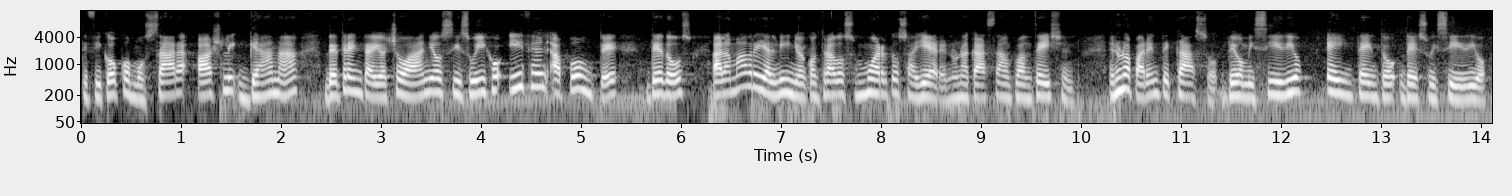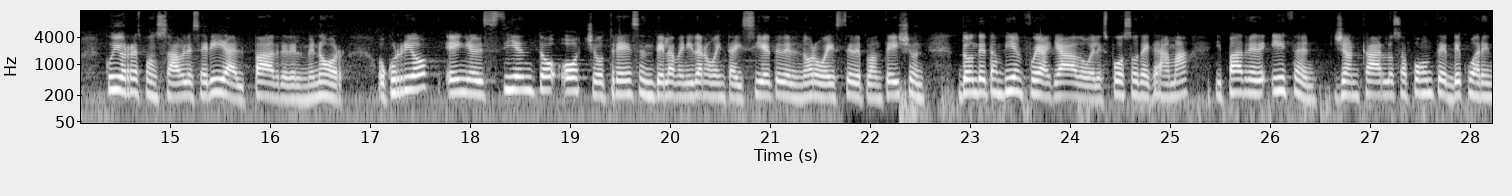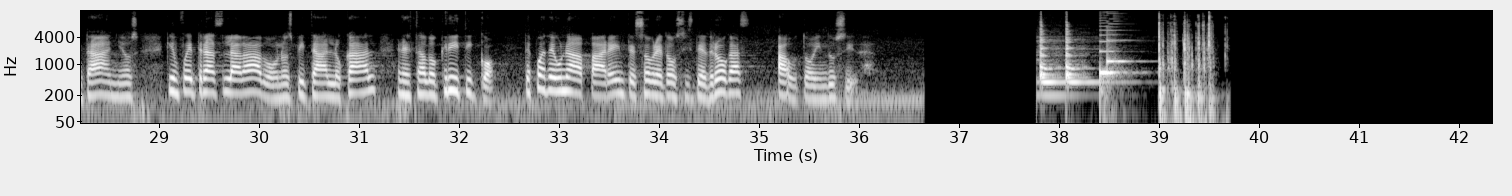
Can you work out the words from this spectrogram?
identificó como Sara Ashley Gama, de 38 años, y su hijo Ethan Aponte, de 2, a la madre y al niño encontrados muertos ayer en una casa en Plantation, en un aparente caso de homicidio e intento de suicidio, cuyo responsable sería el padre del menor. Ocurrió en el 108.3 de la avenida 97 del noroeste de Plantation, donde también fue hallado el esposo de Gama y padre de Ethan, Jean Carlos Aponte, de 40 años, quien fue trasladado a un hospital local en estado crítico después de una aparente sobredosis de drogas autoinducida.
